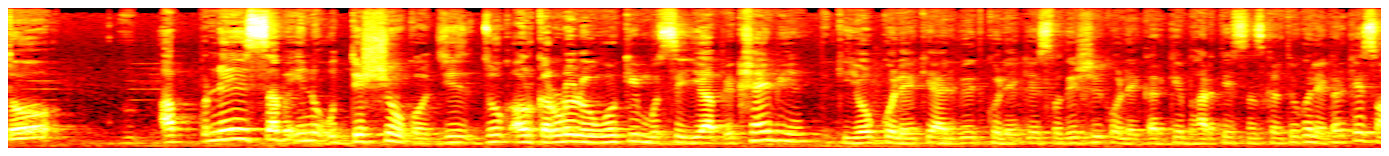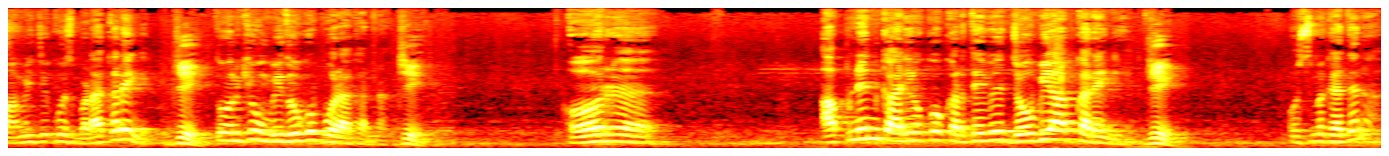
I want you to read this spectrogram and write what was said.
तो अपने सब इन उद्देश्यों को जि- और करोड़ों लोगों की मुझसे ये अपेक्षाएँ भी हैं कि योग को लेकर आयुर्वेद को लेकर स्वदेशी को लेकर के भारतीय संस्कृति को लेकर के स्वामी जी कुछ बड़ा करेंगे जी। तो उनकी उम्मीदों को पूरा करना। जी। और अपने इन कार्यों को करते हुए जो भी आप करेंगे जी। उसमें कहते ना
